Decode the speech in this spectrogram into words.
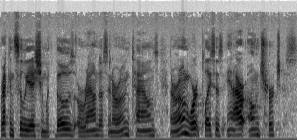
reconciliation with those around us in our own towns, in our own workplaces, in our own churches.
